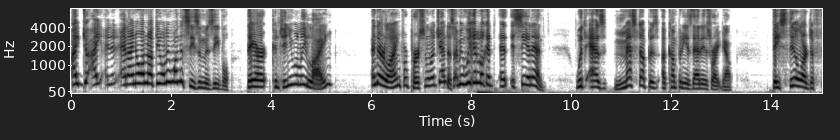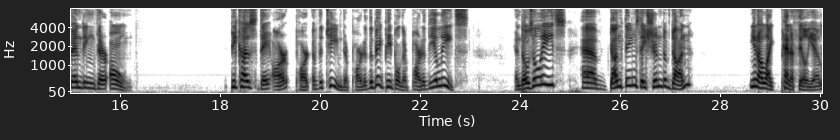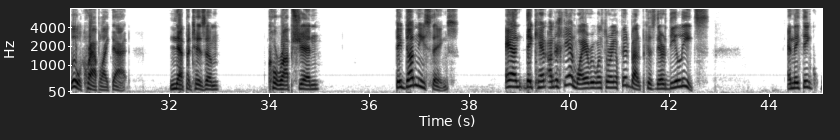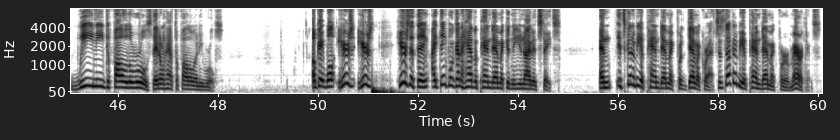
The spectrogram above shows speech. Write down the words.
I do, I, and I know I'm not the only one that sees them as evil. They are continually lying, and they're lying for personal agendas. I mean, we can look at, at, at CNN with as messed up as a company as that is right now. They still are defending their own because they are part of the team. They're part of the big people. They're part of the elites. And those elites have done things they shouldn't have done you know, like pedophilia, little crap like that. Nepotism, corruption. They've done these things, and they can't understand why everyone's throwing a fit about it because they're the elites. And they think we need to follow the rules. They don't have to follow any rules. Okay, well, here's here's here's the thing. I think we're going to have a pandemic in the United States. And it's going to be a pandemic for the Democrats. It's not going to be a pandemic for Americans.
